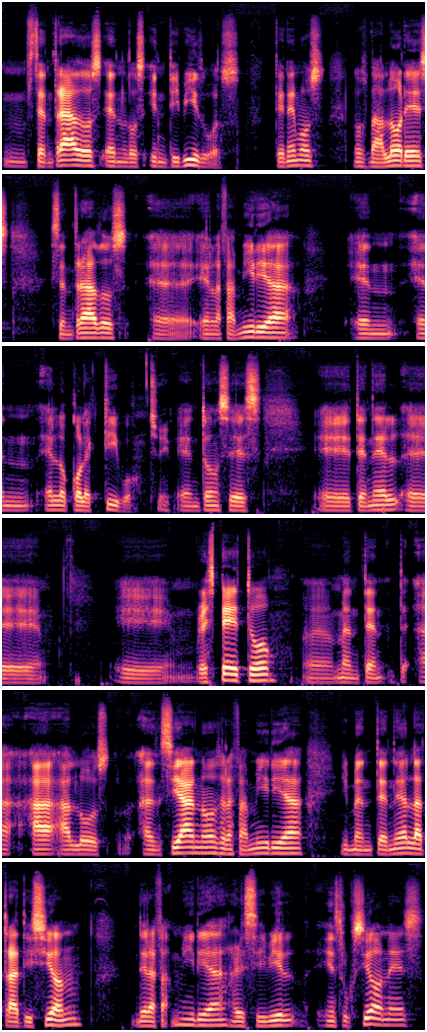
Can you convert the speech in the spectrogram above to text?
mm, centrados en los individuos, tenemos los valores centrados en la familia, en, lo colectivo. Entonces, tener respeto a, a, los ancianos de la familia y mantener la tradición de la familia, recibir instrucciones,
